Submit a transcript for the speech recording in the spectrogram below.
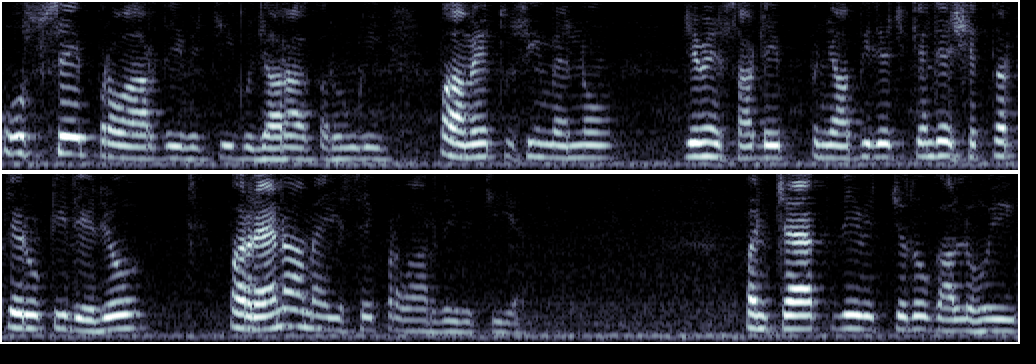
ਉਸੇ ਪਰਿਵਾਰ ਦੇ ਵਿੱਚ ਹੀ ਗੁਜ਼ਾਰਾ ਕਰੂੰਗੀ। ਭਾਵੇਂ ਤੁਸੀਂ ਮੈਨੂੰ ਜਿਵੇਂ ਸਾਡੇ ਪੰਜਾਬੀ ਦੇ ਵਿੱਚ ਕਹਿੰਦੇ ਛਿੱਤਰ ਤੇ ਰੋਟੀ ਦੇ ਦਿਓ, ਪਰ ਰਹਿਣਾ ਮੈਂ ਇਸੇ ਪਰਿਵਾਰ ਦੇ ਵਿੱਚ ਹੀ ਹੈ। ਪੰਚਾਇਤ ਦੇ ਵਿੱਚ ਜਦੋਂ ਗੱਲ ਹੋਈ,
